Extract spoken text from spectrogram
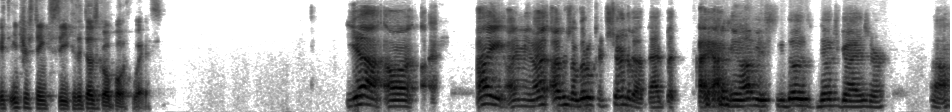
it's interesting to see because it does go both ways. Yeah, uh, I I mean I, I was a little concerned about that, but I, I mean, obviously, those those guys are uh,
